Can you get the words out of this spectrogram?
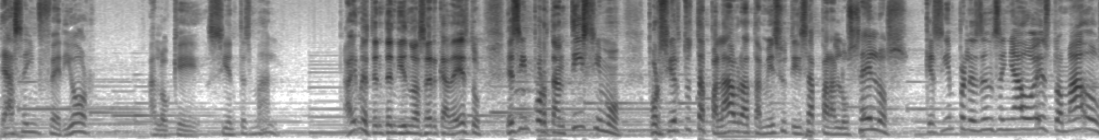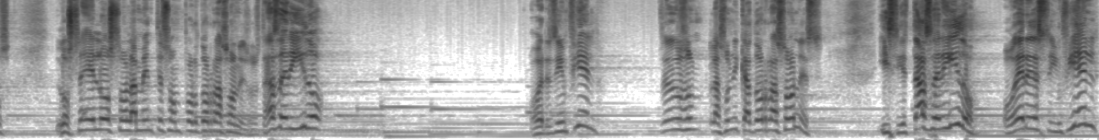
te hace inferior a lo que sientes mal. Ahí me está entendiendo acerca de esto. Es importantísimo. Por cierto, esta palabra también se utiliza para los celos, que siempre les he enseñado esto, amados. Los celos solamente son por dos razones. O estás herido o eres infiel. Esas son las únicas dos razones. Y si estás herido o eres infiel,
